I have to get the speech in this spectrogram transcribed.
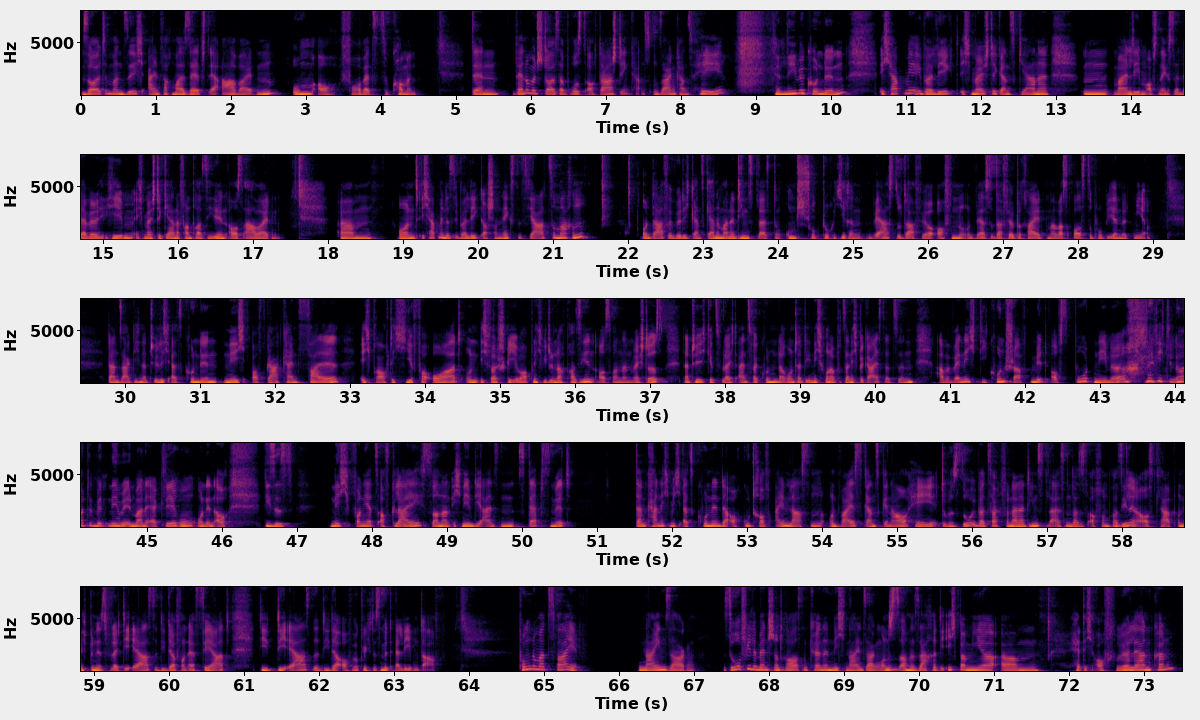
sollte man sich einfach mal selbst erarbeiten, um auch vorwärts zu kommen. Denn wenn du mit stolzer Brust auch dastehen kannst und sagen kannst, hey, liebe Kundin, ich habe mir überlegt, ich möchte ganz gerne mh, hm, mein Leben aufs nächste Level heben, ich möchte gerne von Brasilien aus arbeiten. Ähm, und ich habe mir das überlegt, auch schon nächstes Jahr zu machen. Und dafür würde ich ganz gerne meine Dienstleistung umstrukturieren. Wärst du dafür offen und wärst du dafür bereit, mal was auszuprobieren mit mir? Dann sage ich natürlich als Kundin nicht, auf gar keinen Fall, ich brauche dich hier vor Ort und ich verstehe überhaupt nicht, wie du nach Brasilien auswandern möchtest. Natürlich gibt es vielleicht ein, zwei Kunden darunter, die nicht hundertprozentig begeistert sind. Aber wenn ich die Kundschaft mit aufs Boot nehme, wenn ich die Leute mitnehme in meine Erklärung und in auch dieses nicht von jetzt auf gleich, sondern ich nehme die einzelnen Steps mit, dann kann ich mich als Kundin da auch gut drauf einlassen und weiß ganz genau, hey, du bist so überzeugt von deiner Dienstleistung, dass es auch von Brasilien aus klappt und ich bin jetzt vielleicht die Erste, die davon erfährt, die, die Erste, die da auch wirklich das miterleben darf. Punkt Nummer zwei, Nein sagen. So viele Menschen da draußen können nicht Nein sagen und es ist auch eine Sache, die ich bei mir ähm, hätte ich auch früher lernen können.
